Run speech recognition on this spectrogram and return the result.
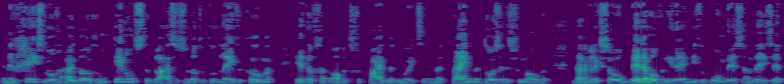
En uw geest mogen uitnodigen om in ons te blazen, zodat we tot leven komen. Heer, dat gaat altijd gepaard met moeite en met pijn en met doorzettingsvermogen. Daarom wil ik zo bidden over iedereen die verbonden is aan deze,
